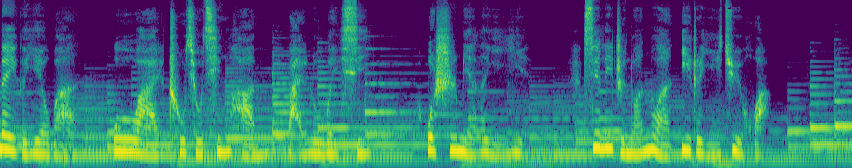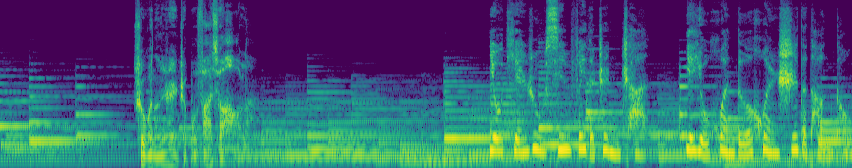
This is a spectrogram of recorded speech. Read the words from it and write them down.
那个夜晚，屋外初秋清寒，白露未晞，我失眠了一夜，心里只暖暖溢着一句话。如果能忍着不发就好了。有甜入心扉的震颤，也有患得患失的疼痛。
